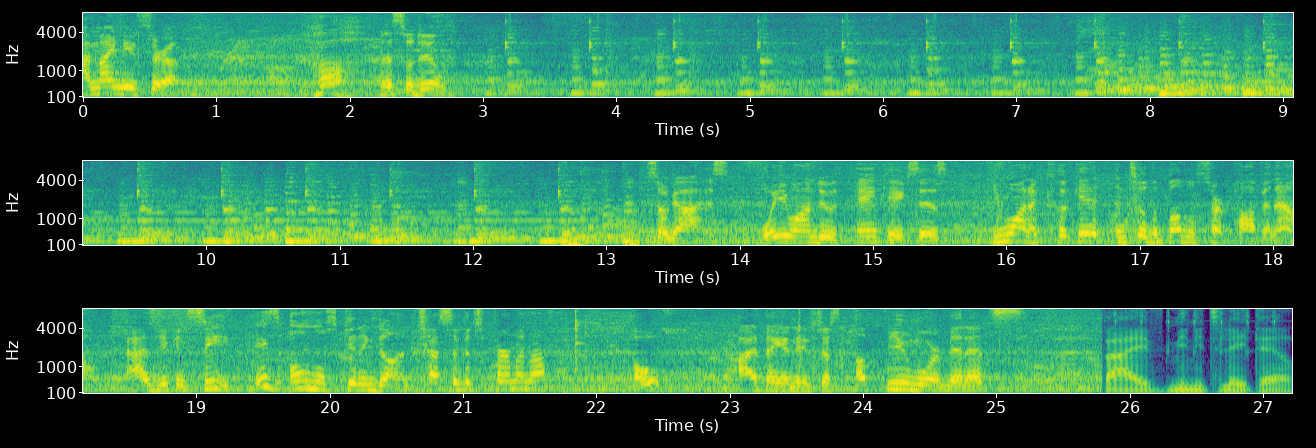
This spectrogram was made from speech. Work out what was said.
I might need syrup. Oh, this will do. So guys, what you want to do with pancakes is you want to cook it until the bubbles start popping out. As you can see, it's almost getting done. Test if it's firm enough. Oh, I think it needs just a few more minutes. Five minutes later.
